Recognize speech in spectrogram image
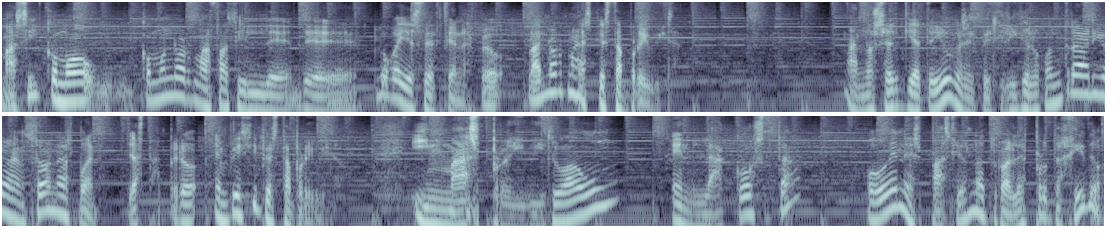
Así como, como norma fácil de, de... Luego hay excepciones, pero la norma es que está prohibida. A no ser que ya te digo que se especifique lo contrario en zonas, bueno, ya está, pero en principio está prohibido. Y más prohibido aún en la costa o en espacios naturales protegidos.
